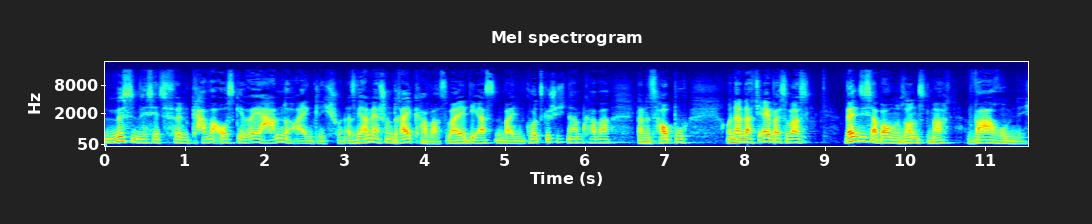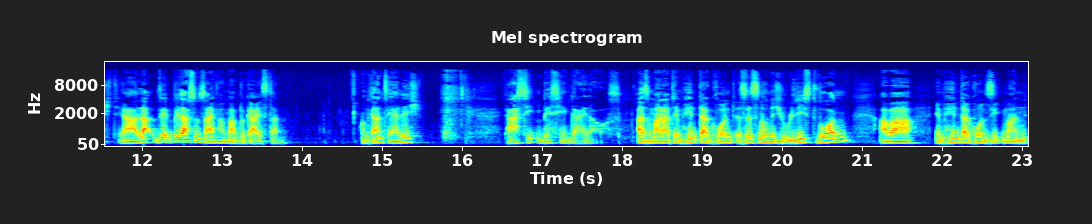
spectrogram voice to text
müssen wir es jetzt für ein Cover ausgeben? Wir haben doch eigentlich schon. Also wir haben ja schon drei Covers, weil die ersten beiden Kurzgeschichten haben Cover, dann das Hauptbuch. Und dann dachte ich, ey, weißt du was? Wenn sie es aber umsonst macht, warum nicht? Ja, wir, wir lassen uns einfach mal begeistern. Und ganz ehrlich, das sieht ein bisschen geil aus. Also man hat im Hintergrund, es ist noch nicht released worden, aber im Hintergrund sieht man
